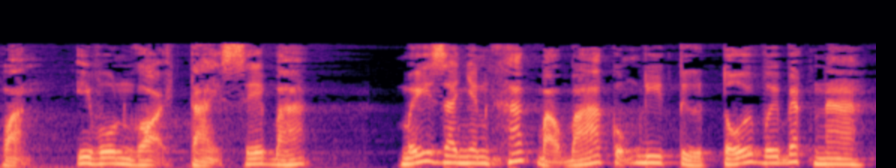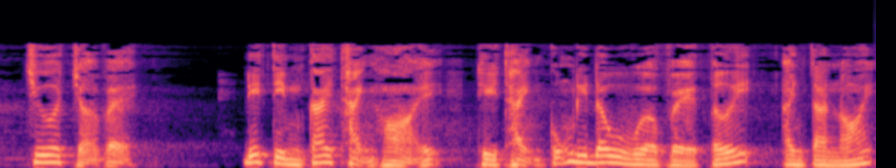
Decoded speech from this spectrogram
hoảng, Yvonne gọi tài xế bá. Mấy gia nhân khác bảo bá cũng đi từ tối với Berna, chưa trở về. Đi tìm cai Thạnh hỏi thì Thạnh cũng đi đâu vừa về tới, anh ta nói.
